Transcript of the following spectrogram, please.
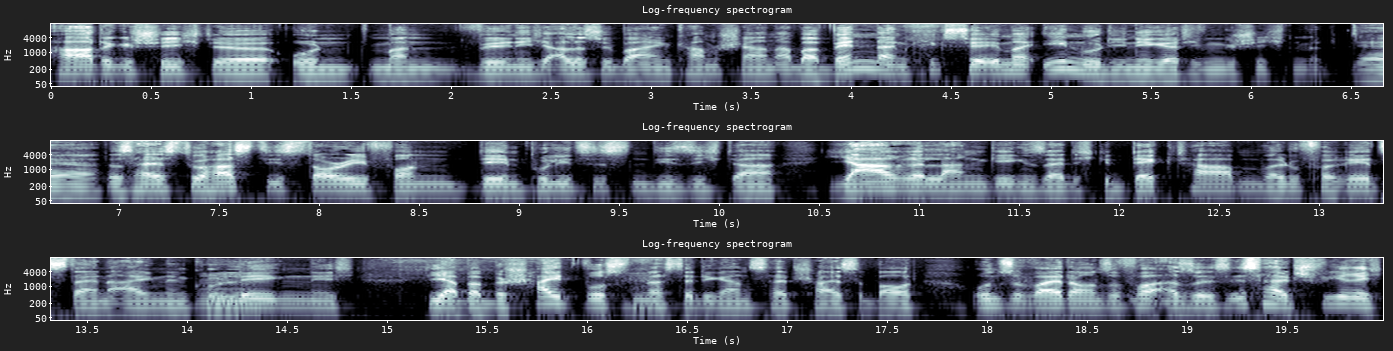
harte Geschichte und man will nicht alles über einen Kamm scheren, aber wenn, dann kriegst du ja immer eh nur die negativen Geschichten mit. Ja, ja. Das heißt, du hast die Story von den Polizisten, die sich da jahrelang gegenseitig gedeckt haben, weil du verrätst deinen eigenen Kollegen nicht, die aber Bescheid wussten, dass der die ganze Zeit Scheiße baut und so weiter und so fort. Also es ist halt schwierig.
